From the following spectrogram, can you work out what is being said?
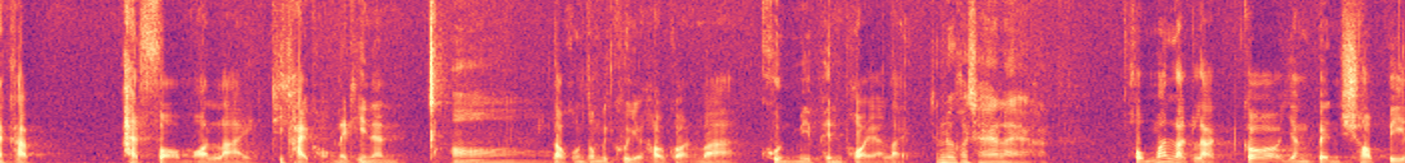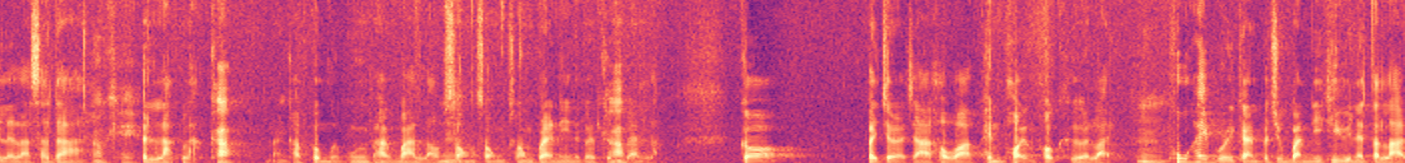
นะครับแพลตฟอร์มออนไลน์ที่ขายของในที่นั่น อ๋อเราคงต้องไปคุยกับเขาก่อนว่า คุณมี pain point อะไรที่นู่นเขาใช้อะไรอะครับ ผมว่าหลักๆก็ยังเป็น Shopee และ Lazada โอเค เป็นหลักครับๆนะครับก็เหมือนภูมิภาคบ้านเราสองสองสองแบรนด์นี้ก็เป็นครับแบรนด์หลัก ก็ ไปเจราจาเขาว่า pain point ของเขาคืออะไรอืมผู้ให้บริการปัจจุบันนี้ที่อยู่ในตลาด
